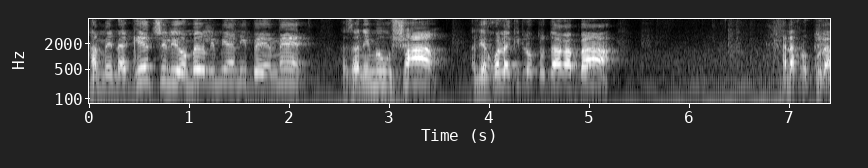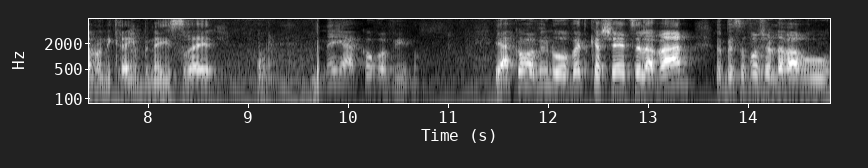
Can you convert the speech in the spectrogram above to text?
המנגד שלי אומר לי מי אני באמת, אז אני מאושר, אני יכול להגיד לו תודה רבה. אנחנו כולנו נקראים בני ישראל, בני יעקב אבינו. יעקב אבינו עובד קשה אצל לבן, ובסופו של דבר הוא,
